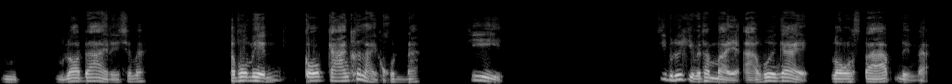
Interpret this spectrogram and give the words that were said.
อยู่อยู่รอดได้เลยใช่ไหมแต่ผมเห็นกองกลางก็หลายคนนะที่ ที่ไม่รู้เก็บไว้ทำไมอะอ่าพูดง่ายๆลองสตาฟหนึ่งอะ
